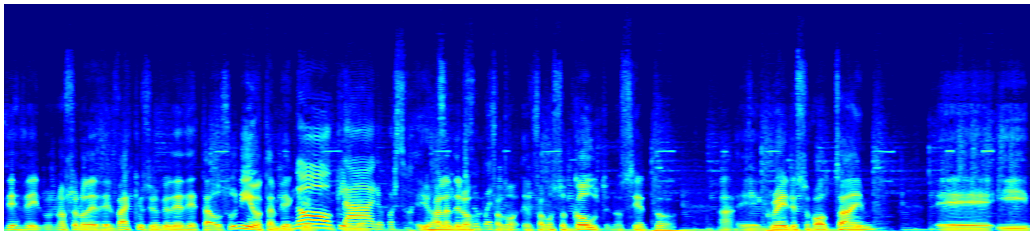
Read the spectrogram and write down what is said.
desde el- no solo desde el básquet, sino que desde Estados Unidos también. No, que- que claro, lo- por supuesto. ellos hablan sí, de los famo- el famoso GOAT, ¿no es cierto? Ah, eh, greatest of all time. Eh, y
